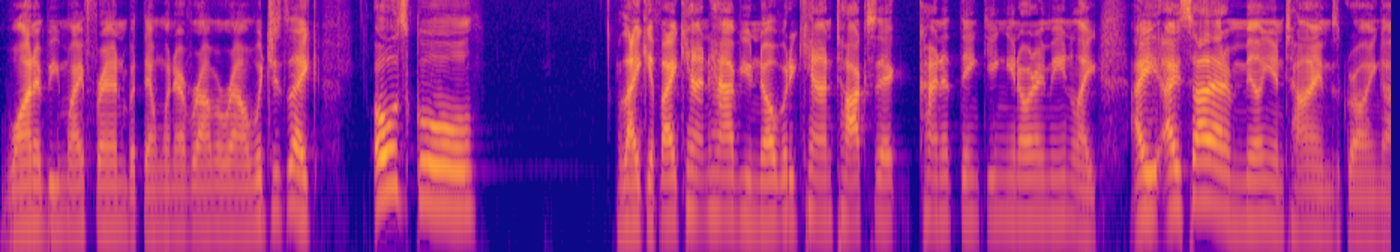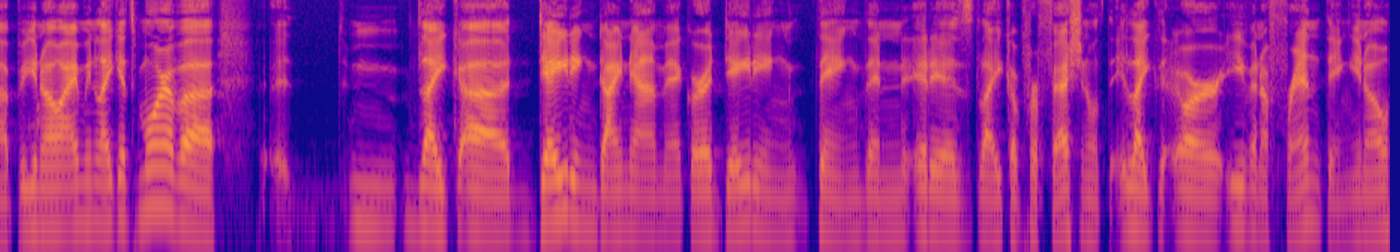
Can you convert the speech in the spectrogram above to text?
want to be my friend, but then whenever I'm around, which is like old school. Like if I can't have you, nobody can. Toxic kind of thinking, you know what I mean? Like I I saw that a million times growing up. You know, I mean, like it's more of a like a dating dynamic or a dating thing than it is like a professional thing like or even a friend thing you know?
